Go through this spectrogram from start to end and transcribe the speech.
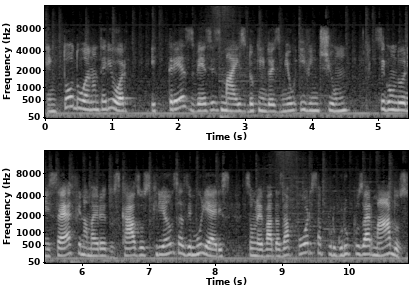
em todo o ano anterior e três vezes mais do que em 2021. Segundo o Unicef, na maioria dos casos, crianças e mulheres são levadas à força por grupos armados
